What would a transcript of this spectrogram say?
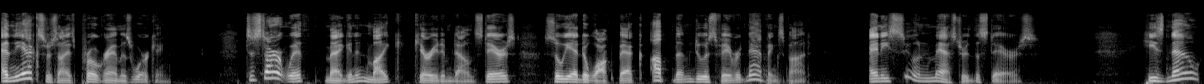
and the exercise program is working. To start with, Megan and Mike carried him downstairs, so he had to walk back up them to his favorite napping spot, and he soon mastered the stairs. He's now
